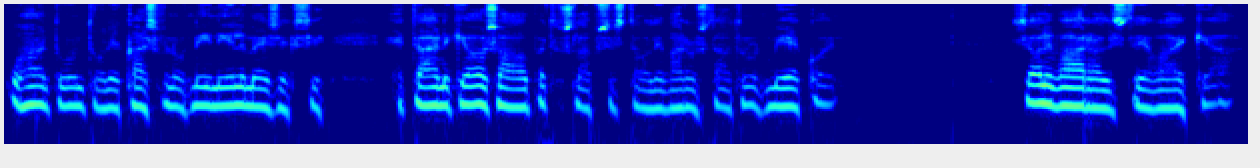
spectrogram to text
uhan tuntu oli kasvanut niin ilmeiseksi, että ainakin osa opetuslapsista oli varustautunut miekoin. Se oli vaarallista ja vaikeaa.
